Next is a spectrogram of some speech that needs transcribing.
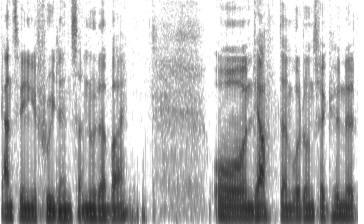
ganz wenige Freelancer nur dabei. Und ja, dann wurde uns verkündet,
